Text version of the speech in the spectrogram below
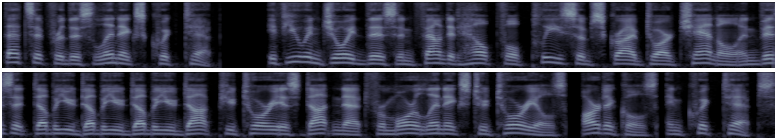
That's it for this Linux quick tip. If you enjoyed this and found it helpful please subscribe to our channel and visit www.putorius.net for more Linux tutorials, articles, and quick tips.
